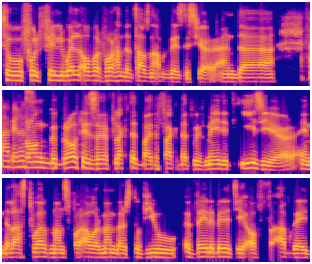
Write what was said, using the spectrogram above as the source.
to fulfill well over 400,000 upgrades this year, and uh, fabulous strong growth is reflected by the fact that we've made it easier in the last 12 months for our members to view availability of upgrade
